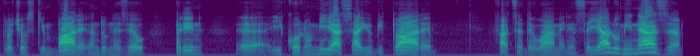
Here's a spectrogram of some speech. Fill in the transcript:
produce o schimbare în Dumnezeu prin uh, economia sa iubitoare față de oameni, însă ea luminează,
